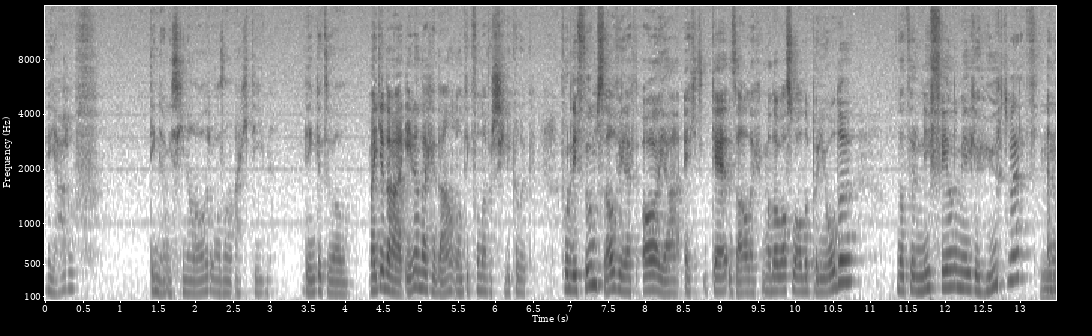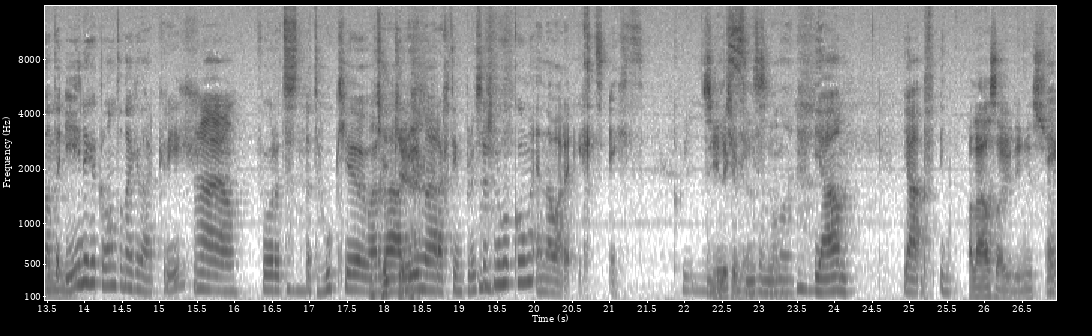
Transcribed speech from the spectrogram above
een jaar of... Ik denk dat ik misschien al ouder was dan 18. Ik denk het wel. Maar ik heb dat maar één dag gedaan, want ik vond dat verschrikkelijk. Voor die film zelf, ik dacht, oh ja, echt kei zalig. Maar dat was wel de periode dat er niet veel meer gehuurd werd. En dat de Mm. enige klanten dat je daar kreeg, Ah ja. Voor het, het hoekje waar Het hoekje. alleen maar 18-plussers mogen komen. En dat waren echt, echt Queen. een Zielige mensen. mannen. Ja, Ja, ik, Allee, als dat je ding is. zo. Eh,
